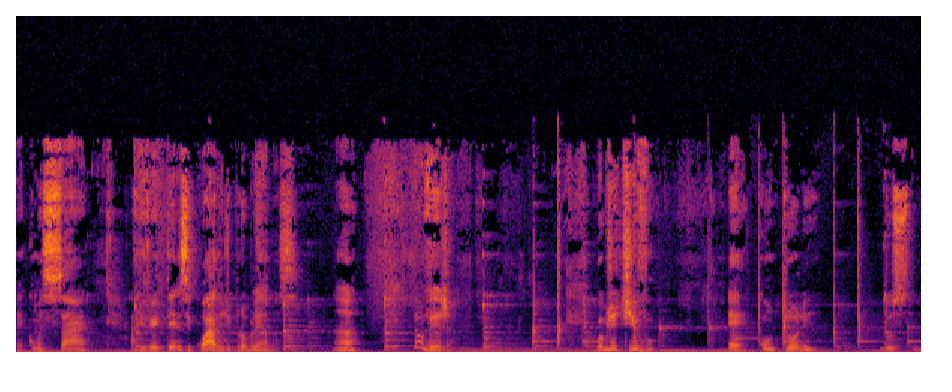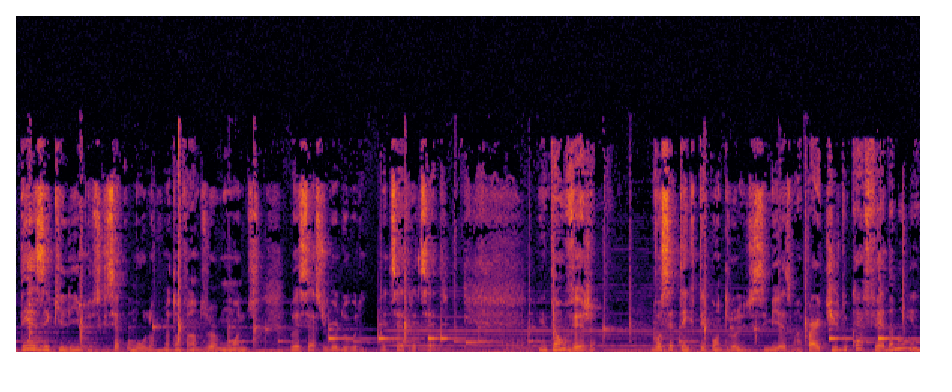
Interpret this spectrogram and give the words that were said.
é começar a reverter esse quadro de problemas. Né? Então veja, o objetivo é controle dos desequilíbrios que se acumulam. Nós estamos falando dos hormônios, do excesso de gordura, etc, etc. Então veja, você tem que ter controle de si mesmo a partir do café da manhã.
